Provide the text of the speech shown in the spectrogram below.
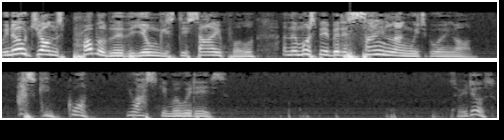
We know John's probably the youngest disciple and there must be a bit of sign language going on. Ask him. Go on. You ask him who it is. So he does.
